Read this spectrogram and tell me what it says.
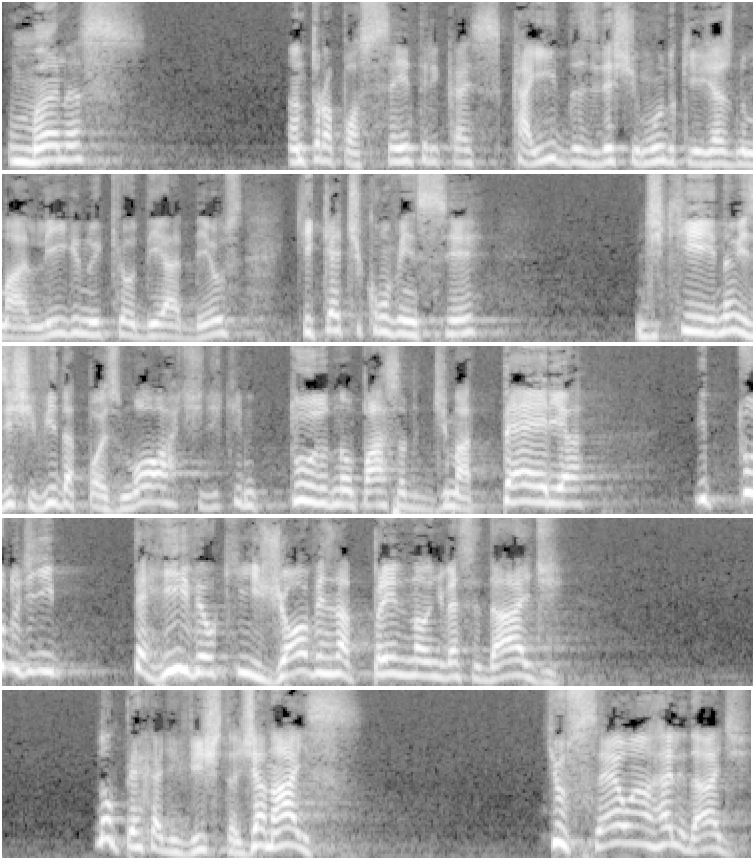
humanas, antropocêntricas, caídas deste mundo que jaz no maligno e que odeia a Deus, que quer te convencer de que não existe vida após morte, de que tudo não passa de matéria, e tudo de terrível que jovens aprendem na universidade. Não perca de vista, jamais que o céu é uma realidade.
